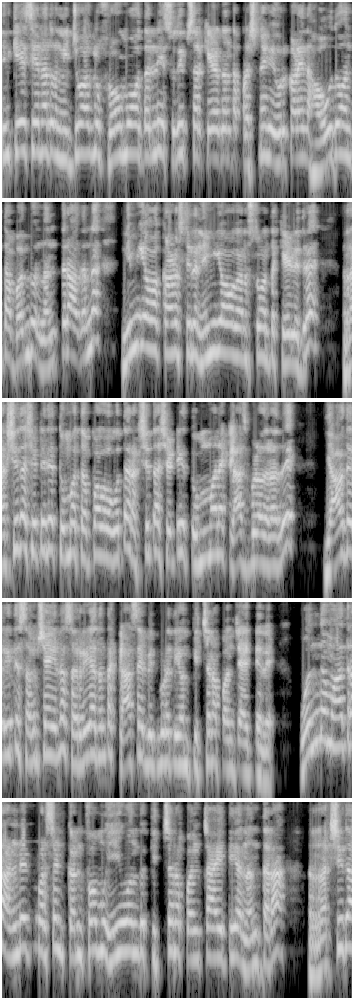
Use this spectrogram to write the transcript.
ಇನ್ ಕೇಸ್ ಏನಾದ್ರು ನಿಜವಾಗ್ಲೂ ಫ್ರೋಮೋದಲ್ಲಿ ಸುದೀಪ್ ಸರ್ ಕೇಳಿದಂತ ಪ್ರಶ್ನೆಗೆ ಇವ್ರ ಕಡೆಯಿಂದ ಹೌದು ಅಂತ ಬಂದು ನಂತರ ಅದನ್ನ ನಿಮ್ಗೆ ಯಾವಾಗ ಕಾಣಿಸ್ತಿಲ್ಲ, ನಿಮ್ಗೆ ಯಾವಾಗ ಅನಿಸ್ತು ಅಂತ ಕೇಳಿದ್ರೆ ರಕ್ಷಿತಾ ಶೆಟ್ಟಿದೆ ತುಂಬಾ ತಪ್ಪಾಗಿ ಹೋಗುತ್ತೆ. ರಕ್ಷಿತಾ ಶೆಟ್ಟಿ ತುಂಬಾನೇ ಕ್ಲಾಸ್ ಬಿಡೋದ್ರಲ್ಲಿ ಯಾವುದೇ ರೀತಿ ಸಂಶಯ ಇಲ್ಲ, ಸರಿಯಾದಂತ ಕ್ಲಾಸೇ ಬಿದ್ಬಿಡುತ್ತೆ ಈ ಒಂದು ಕಿಚ್ಚನ ಪಂಚಾಯತಿಯಲ್ಲಿ. ಒಂದು ಮಾತ್ರ ಹಂಡ್ರೆಡ್ ಪರ್ಸೆಂಟ್ ಕನ್ಫರ್ಮ್ ಈ ಒಂದು ಕಿಚ್ಚನ ಪಂಚಾಯಿತಿಯ ನಂತರ Rakshita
